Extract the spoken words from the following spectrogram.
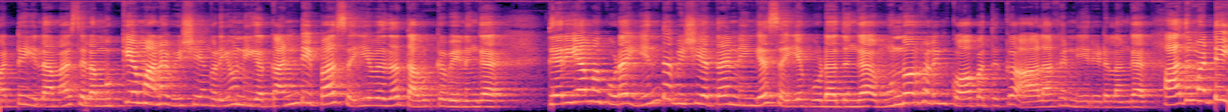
மட்டும் இல்லாமல் சில முக்கியமான விஷயங்களையும் நீங்கள் கண்டிப்பாக செய்வதை தவிர்க்க வேணுங்க. தெரியாமல் கூட இந்த விஷயத்த நீங்கள் செய்யக்கூடாதுங்க. முன்னோர்களின் கோபத்துக்கு ஆளாக நேரிடலாங்க. அது மட்டும்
